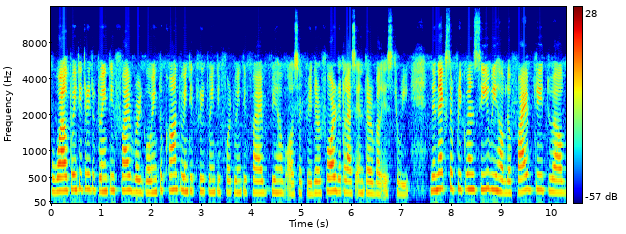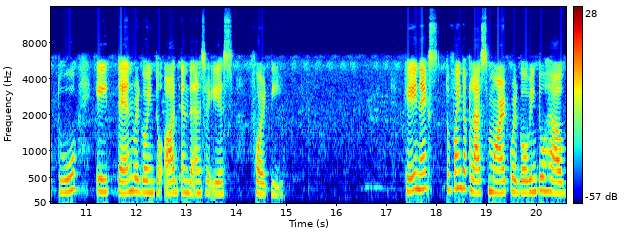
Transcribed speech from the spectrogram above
while 23 to 25, we're going to count 23, 24, 25. We have also 3. Therefore, the class interval is 3. The next the frequency, we have the 5, 3, 12, 2, 8, 10. We're going to add and the answer is 40. Okay, next, to find the class mark, we're going to have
